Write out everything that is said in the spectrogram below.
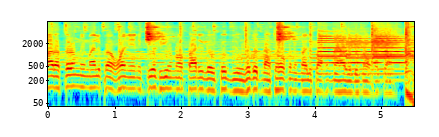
મારા ત્રણની માલિકા હોય ને એની પેઢીઓ નો તારી લઉં તો જગતના ચોકની માલિકા મેલડી નો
